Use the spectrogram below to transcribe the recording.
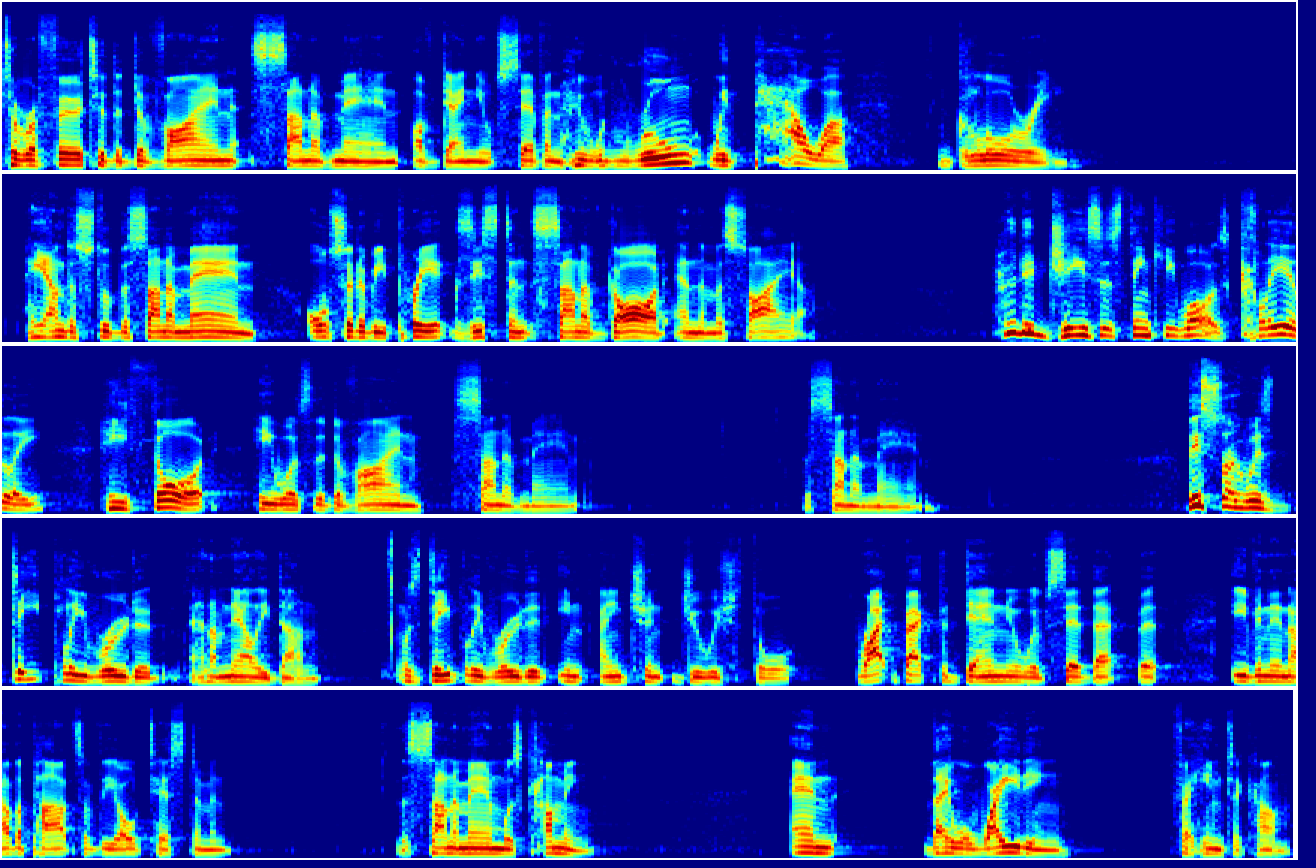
to refer to the divine Son of Man of Daniel 7, who would rule with power, glory. He understood the Son of Man also to be pre existent Son of God and the Messiah. Who did Jesus think he was? Clearly, he thought he was the divine Son of Man. The Son of Man. This, though, was deeply rooted, and I'm nearly done, was deeply rooted in ancient Jewish thought. Right back to Daniel, we've said that, but even in other parts of the Old Testament, the Son of Man was coming. And they were waiting for him to come.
